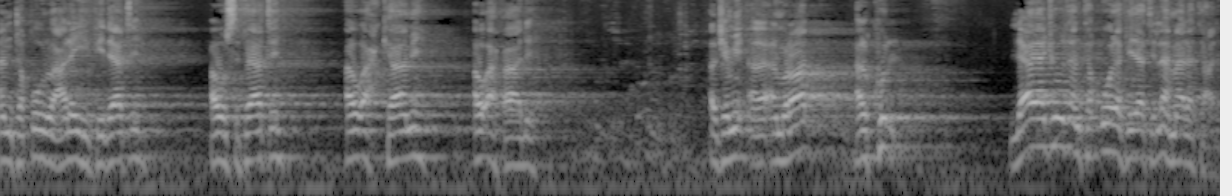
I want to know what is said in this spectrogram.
أن تقولوا عليه في ذاته أو صفاته؟ أو أحكامه أو أفعاله. الجميع المراد الكل. لا يجوز أن تقول في ذات الله ما لا تعلم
